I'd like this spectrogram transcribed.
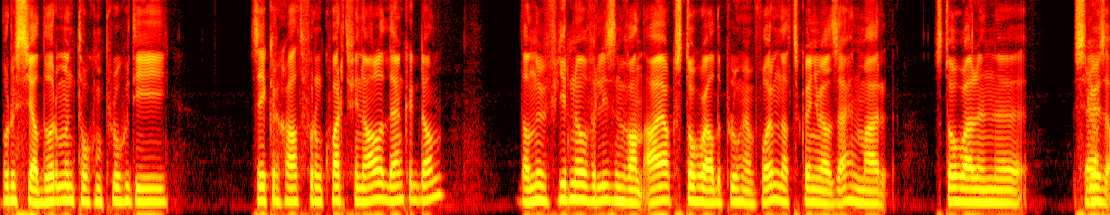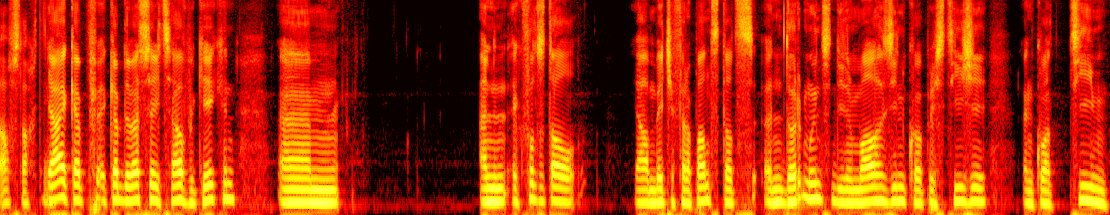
Borussia Dortmund, toch een ploeg die zeker gaat voor een kwartfinale, denk ik dan. Dan nu 4-0 verliezen van Ajax, toch wel de ploeg in vorm, dat kun je wel zeggen, maar het is toch wel een serieuze ik. Ja, ik heb, ik heb de wedstrijd zelf bekeken. Ehm, en ik vond het al ja, een beetje frappant dat een Dortmund, die normaal gezien qua prestige en qua team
